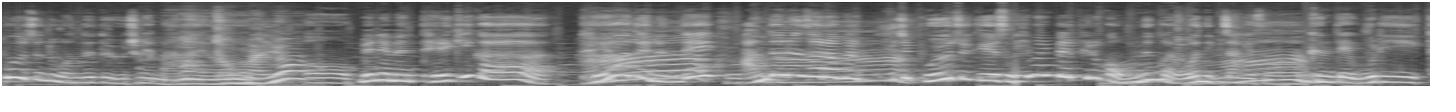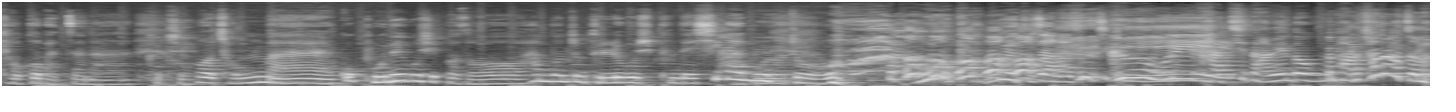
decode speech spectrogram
보여주는 원들도 요즘에 많아요. 정말요? 어, 왜냐면 대기가 돼야 아, 되는데 그렇구나. 안 되는 사람을 굳이 보여주기 위해서 힘을 뺄 필요가 없는 거야 원. 입장에서. 근데 우리 겪어봤잖아. 그치. 어 정말 꼭 보내고 싶어서 한번 좀 들르고 싶은데 다 시간 보여줘. 다 보여주잖아 솔직히. 그 우리 같이 다니던 분 바로 찾아갔잖아.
